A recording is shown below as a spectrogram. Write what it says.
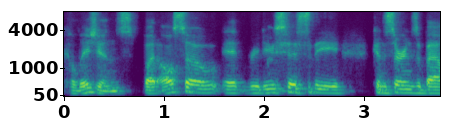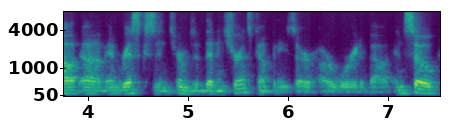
collisions, but also it reduces the concerns about um, and risks in terms of that insurance companies are, are worried about. And so,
